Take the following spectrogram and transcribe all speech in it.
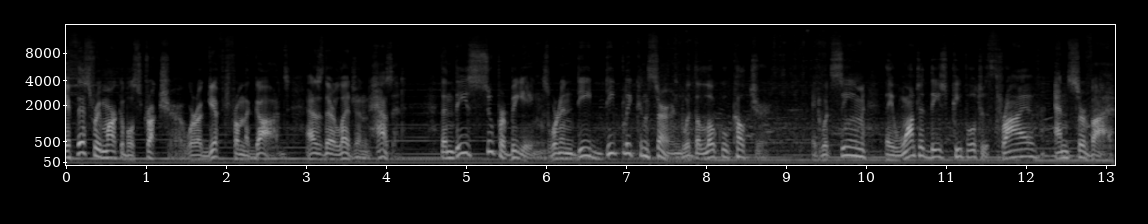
If this remarkable structure were a gift from the gods, as their legend has it, then these super beings were indeed deeply concerned with the local culture. It would seem they wanted these people to thrive and survive.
